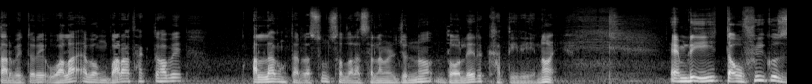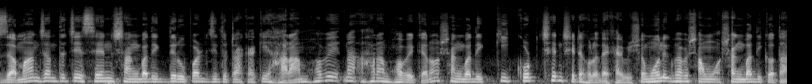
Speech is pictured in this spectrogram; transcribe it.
তার ভেতরে ওয়ালা এবং বারা থাকতে হবে। আল্লাহ এবং তার রাসুল সাল্লাহ সাল্লামের জন্য দলের খাতিরে নয়। এমডি তৌফিকুজ্জামান জানতে চেয়েছেন, সাংবাদিকদের উপার্জিত টাকা কি হারাম হবে না হারাম হবে কেন? সাংবাদিক কি করছেন সেটা হলো দেখার বিষয়। মৌলিকভাবে সাংবাদিকতা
